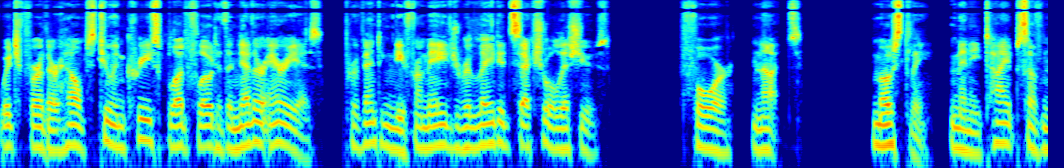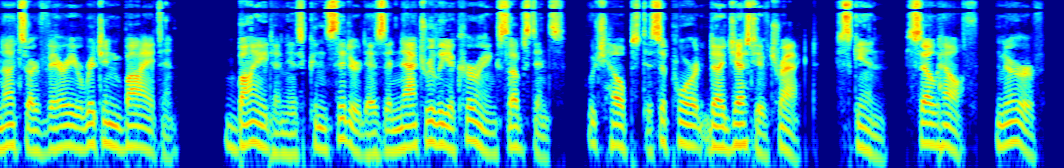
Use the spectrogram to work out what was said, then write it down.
which further helps to increase blood flow to the nether areas, preventing you from age-related sexual issues. 4. Nuts. Mostly, Many types of nuts are very rich in biotin. Biotin is considered as a naturally occurring substance, which helps to support digestive tract, skin, cell health, nerve,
